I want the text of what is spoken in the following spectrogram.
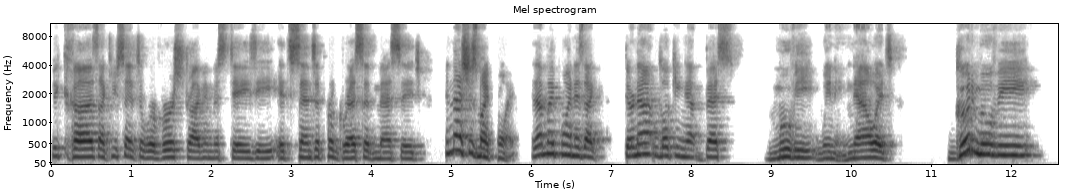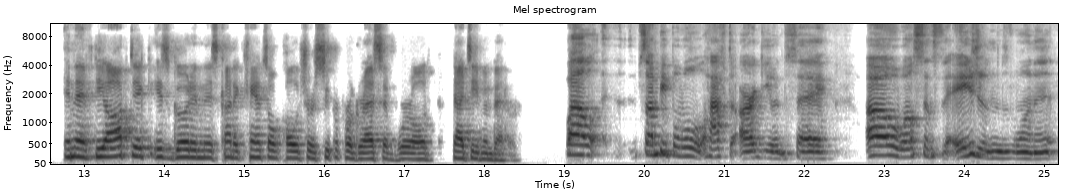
Because, like you said, it's a reverse driving Miss Daisy. It sends a progressive message, and that's just my point. That my point is like they're not looking at best movie winning. Now it's good movie and if the optic is good in this kind of cancel culture, super progressive world, that's even better. Well, some people will have to argue and say, oh, well, since the Asians won it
